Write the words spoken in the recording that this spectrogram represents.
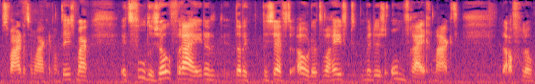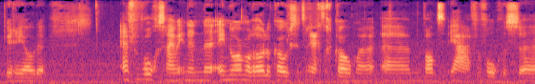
zwaarder te maken dan het is. Maar het voelde zo vrij dat dat ik besefte: oh, dat heeft me dus onvrij gemaakt de afgelopen periode. En vervolgens zijn we in een uh, enorme rollercoaster terechtgekomen. Uh, want ja, vervolgens uh,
